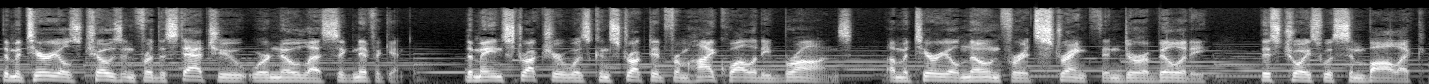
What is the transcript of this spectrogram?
The materials chosen for the statue were no less significant. The main structure was constructed from high-quality bronze, a material known for its strength and durability. This choice was symbolic,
